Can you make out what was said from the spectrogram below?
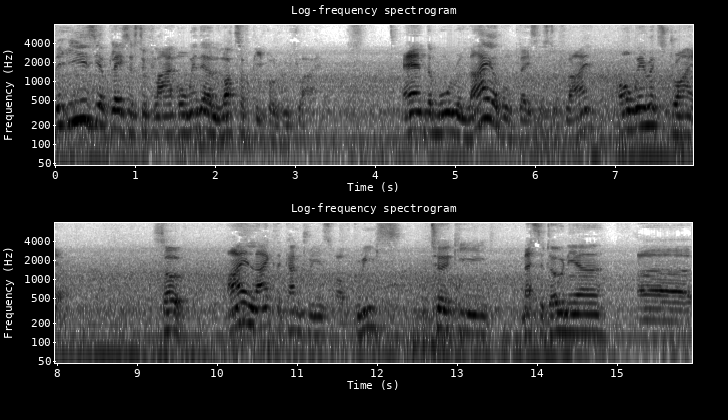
the easier places to fly or where there are lots of people who fly. And the more reliable places to fly are where it's drier. So I like the countries of Greece, Turkey, Macedonia, uh,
